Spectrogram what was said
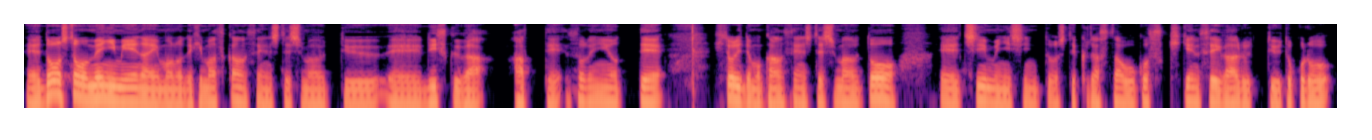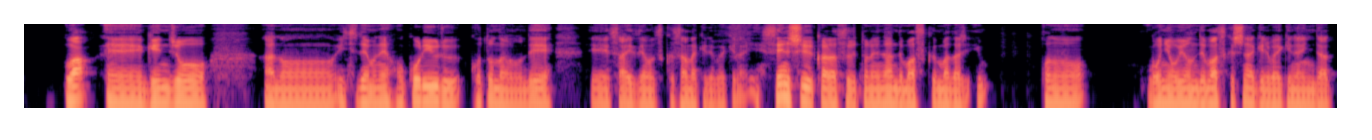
えー、どうしても目に見えないもので飛沫感染してしまうっていう、えー、リスクがあって、それによって一人でも感染してしまうと、えー、チームに浸透してクラスターを起こす危険性があるっていうところは、え現状、あのいつでもね、起こりうることなので、え最善を尽くさなければいけない。選手からするとね、なんでマスクまだ、この後に及んでマスクしなければいけないんだっ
